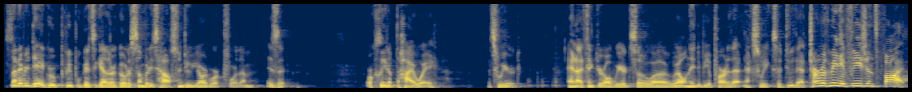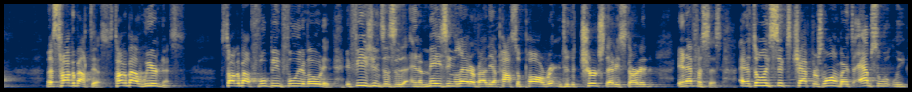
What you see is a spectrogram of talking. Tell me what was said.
It's not every day a group of people get together, go to somebody's house and do yard work for them, is it? Or clean up the highway. It's weird. And I think you're all weird, so uh, we all need to be a part of that next week. So do that. Turn with me to Ephesians 5. Let's talk about this. Let's talk about weirdness. Let's talk about being fully devoted. Ephesians is an amazing letter by the Apostle Paul written to the church that he started in Ephesus. And it's only six chapters long, but it's absolutely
